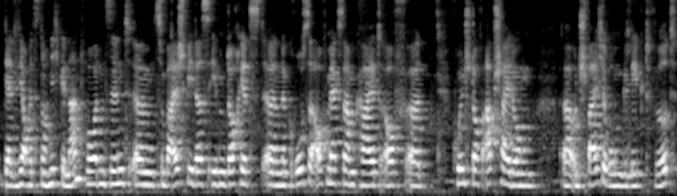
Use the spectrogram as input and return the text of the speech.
der, die auch jetzt noch nicht genannt worden sind. Ähm, zum Beispiel, dass eben doch jetzt äh, eine große Aufmerksamkeit auf äh, Kohlenstoffabscheidungen äh, und Speicherungen gelegt wird.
